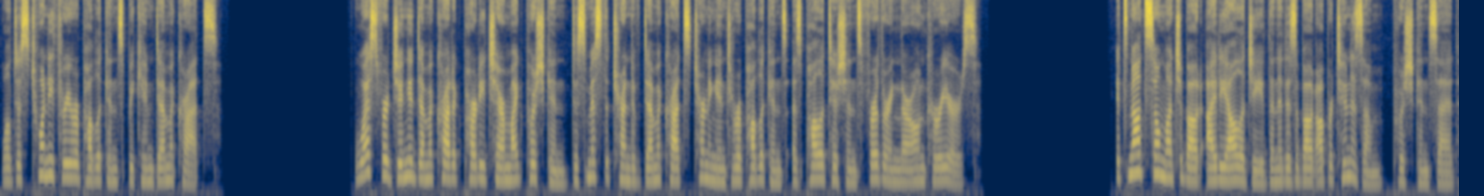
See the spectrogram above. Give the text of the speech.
while just 23 Republicans became Democrats. West Virginia Democratic Party Chair Mike Pushkin dismissed the trend of Democrats turning into Republicans as politicians furthering their own careers. It's not so much about ideology than it is about opportunism, Pushkin said.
